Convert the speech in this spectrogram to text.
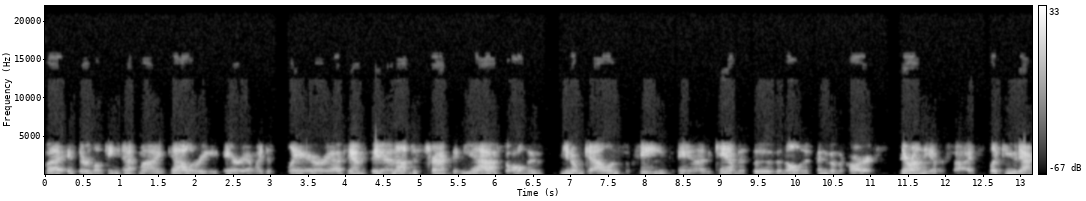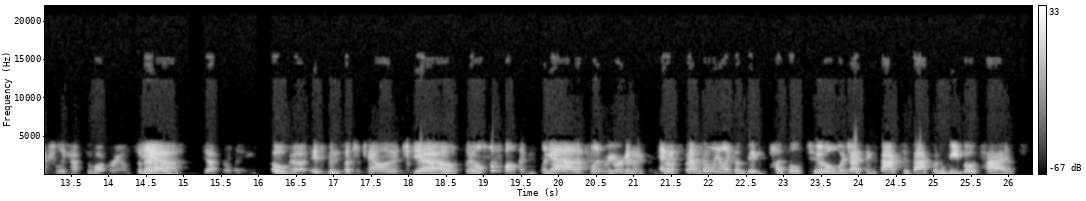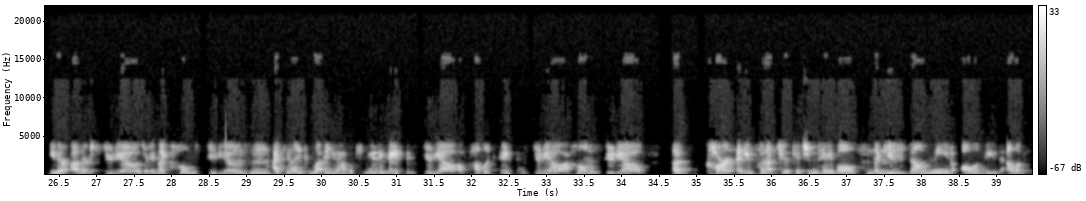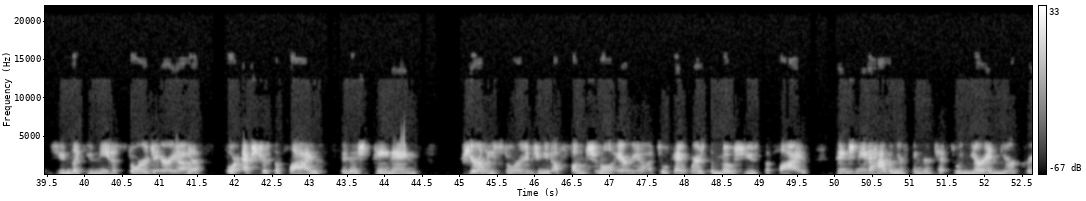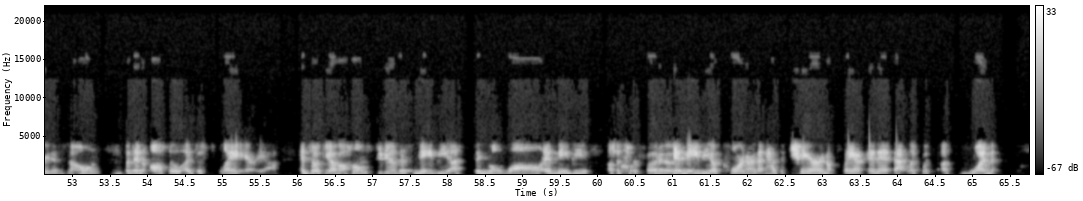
But if they're looking at my gallery area, my display area, I can't see it's it. not distracting. Yeah. So all those, you know, gallons of paint and canvases and all those things on the cart, they're on the other side. Like you'd actually have to walk around. So that Yeah. was definitely oh god, it's been such a challenge. yeah. Um, but also fun. Like yeah. it's fun reorganizing. and stuff, it's so. definitely like a big puzzle too, which I think back to back when we both had either other studios or even like home studios. Mhm. I feel like whether you have a community facing studio, a public facing studio, a home studio, a cart that you put up to your kitchen table, like Mm-hmm. you still need all of these elements. You like you need a storage area Yep. for extra supplies, finished paintings, purely storage. You need a functional area to okay, where's the most used supplies? Things you need to have on your fingertips when you're in your creative zone, mm-hmm. but then also a display area. And so if you have a home studio, this may be a single wall, it may be a just for photos. it may be a corner that has a chair and a plant in it that like with a one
